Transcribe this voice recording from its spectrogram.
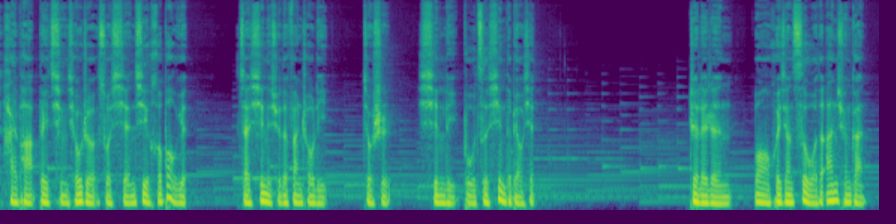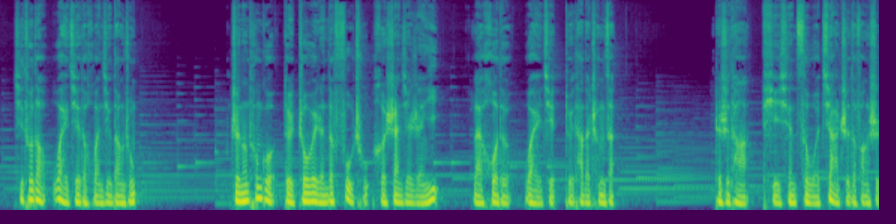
害怕被请求者所嫌弃和抱怨，在心理学的范畴里，就是心理不自信的表现。这类人往往会将自我的安全感寄托到外界的环境当中，只能通过对周围人的付出和善解人意，来获得外界对他的称赞。这是他体现自我价值的方式。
